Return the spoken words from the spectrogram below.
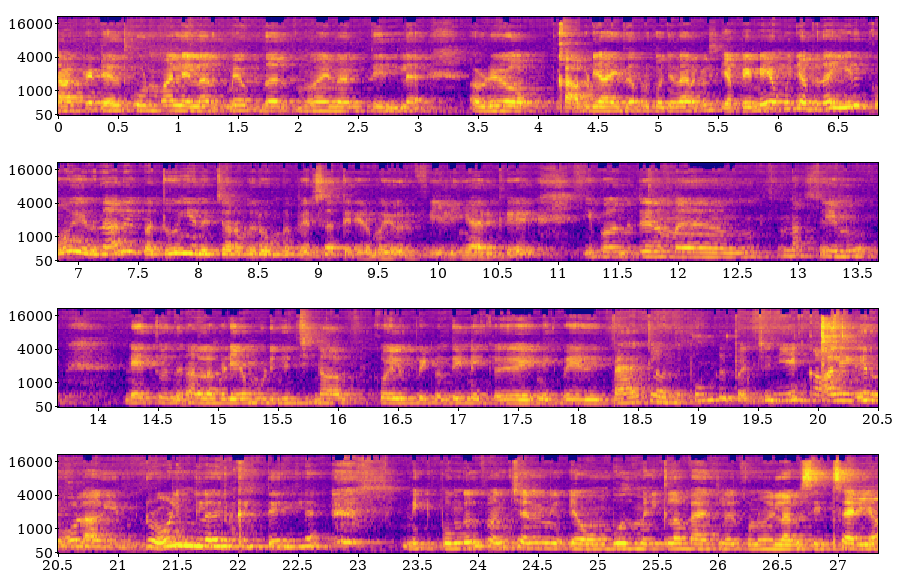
டாக்டர்கிட்ட எது போகணுமா? இல்லை எல்லாருக்குமே அப்படி தான் இருக்குமா? என்னன்னு தெரியல. அப்படியே அப்படி ஆயிடுது. அப்புறம் கொஞ்ச நேரம் கழிச்சு எப்பயுமே கொஞ்சம் அப்படி தான் இருக்கும். இருந்தாலும் இப்போ தூங்கி எழுந்திரிச்சு வரும்போது ரொம்ப பெருசாக தெரிகிற மாதிரி ஒரு ஃபீலிங்காக இருக்குது இப்போ வந்துட்டு நம்ம என்ன செய்யணும்? நேற்று வந்து நல்லபடியாக முடிஞ்சிச்சு. நாள் கோயிலுக்கு போயிட்டு வந்து இன்றைக்கு இன்றைக்கி போய் பேங்க்கில் வந்து பொங்கல் ஃபங்க்ஷன் ஏன் காலையிலே ரோல் ஆகி ரோலிங்கில் இருக்குன்னு தெரியல. இன்னைக்கு பொங்கல் ஃபங்க்ஷன் ஒம்பது மணிக்கெலாம் பேங்க்கில் இருக்கணும். எல்லாரும் செட் சாரியா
